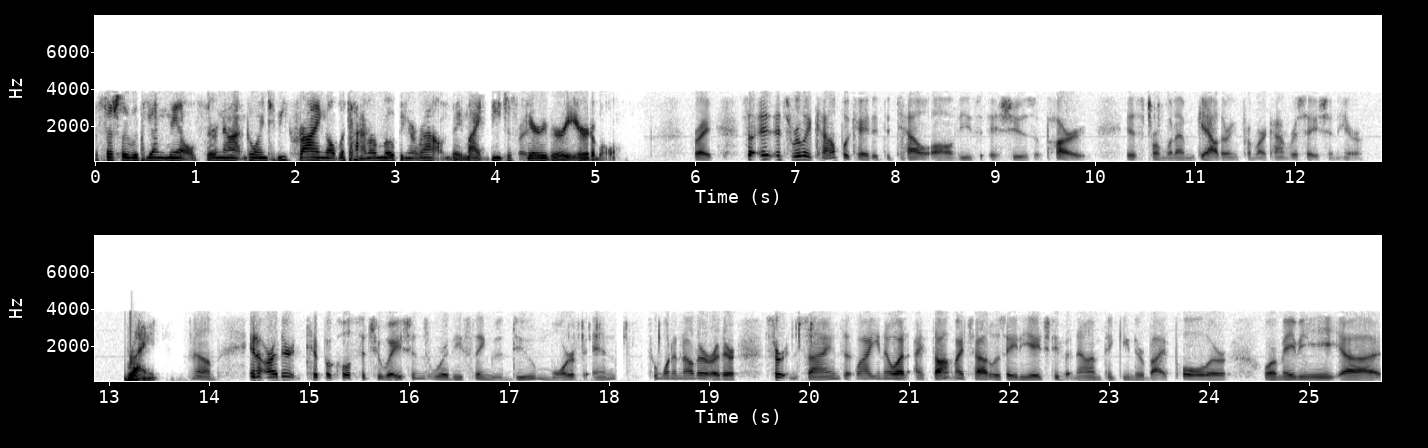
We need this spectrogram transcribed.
especially with young males. They're not going to be crying all the time or moping around. They might be just right. very, very irritable. Right. So it, it's really complicated to tell all these issues apart, is from what I'm gathering from our conversation here. Right. Um, and are there typical situations where these things do morph into one another? Are there certain signs that, well, you know what, I thought my child was ADHD, but now I'm thinking they're bipolar, or maybe uh,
